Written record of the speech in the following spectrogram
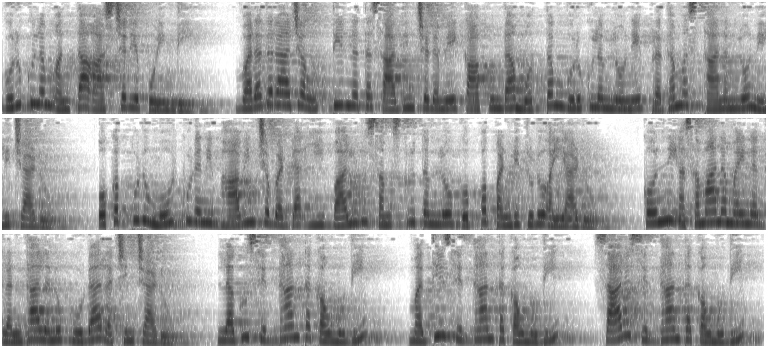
గురుకులం అంతా ఆశ్చర్యపోయింది. వరదరాజ ఉత్తీర్ణత సాధించడమే కాకుండా మొత్తం గురుకులంలోనే ప్రథమ స్థానంలో నిలిచాడు. ఒకప్పుడు మూర్ఖుడని భావించబడ్డ ఈ బాలుడు సంస్కృతంలో గొప్ప పండితుడు అయ్యాడు. కొన్ని అసమానమైన గ్రంథాలను కూడా రచించాడు. లఘు సిద్ధాంత కౌముది మధ్య సిద్ధాంత కౌముది సార సిద్ధాంత కౌముది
